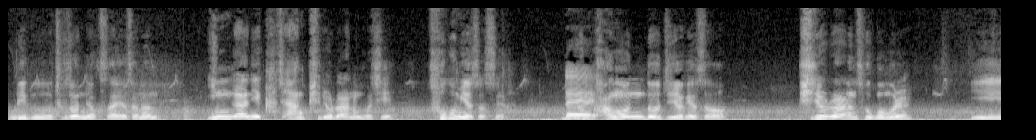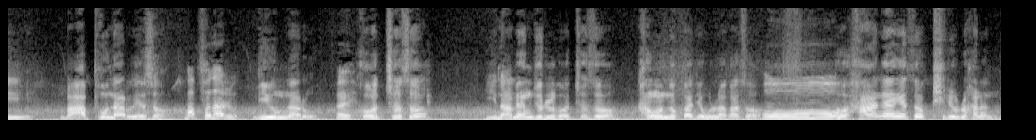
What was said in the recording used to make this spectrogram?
우리 그 조선 역사에서는 인간이 가장 필요로 하는 것이 소금이었었어요. 네. 그럼 강원도 지역에서 필요로 하는 소금을 이 마포나루에서 마포나루. 미음나루 네. 거쳐서 이 남양주를 거쳐서 강원도까지 올라가서 또 오. 한양에서 필요로 하는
